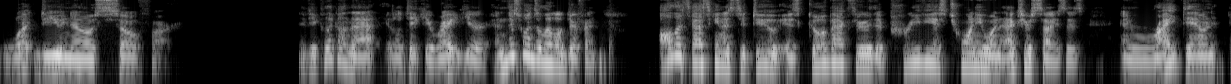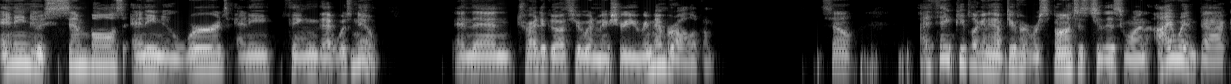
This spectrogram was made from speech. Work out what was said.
What do you know so far? If you click on that, it'll take you right here. And this one's a little different all it's asking us to do is go back through the previous 21 exercises and write down any new symbols, any new words, anything that was new. And then try to go through and make sure you remember all of them. So I think people are going to have different responses to this one. I went back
